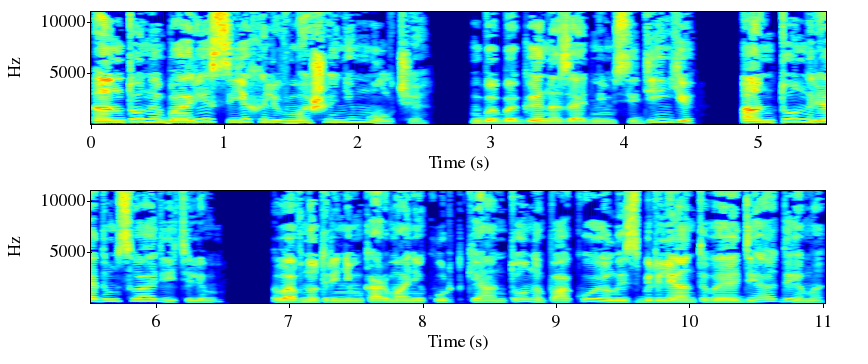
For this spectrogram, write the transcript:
Антон и Борис ехали в машине молча. ББГ на заднем сиденье, Антон рядом с водителем. Во внутреннем кармане куртки Антона покоилась бриллиантовая диадема.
